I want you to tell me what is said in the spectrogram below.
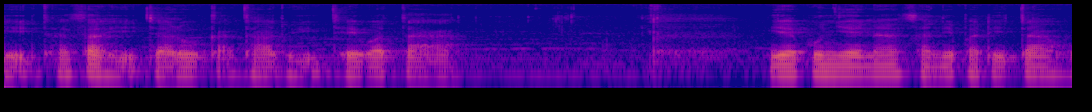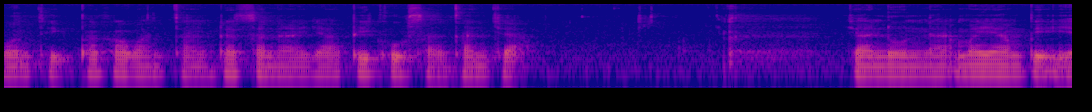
หิทัสหิจารุกะธาตุหิเทวตา เยปุญเยนะสันนิปติตาโหนติภควันตังทัศนายะภิกุสังคัญจักยานุนนะมยัมปิเย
